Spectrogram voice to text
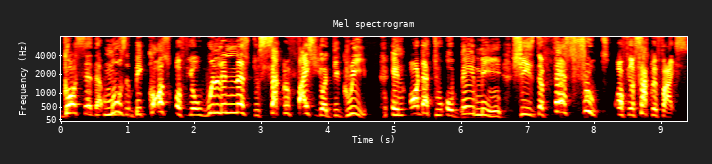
God said that Moses, because of your willingness to sacrifice your degree, in order to obey me, she's the first fruit of your sacrifice.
